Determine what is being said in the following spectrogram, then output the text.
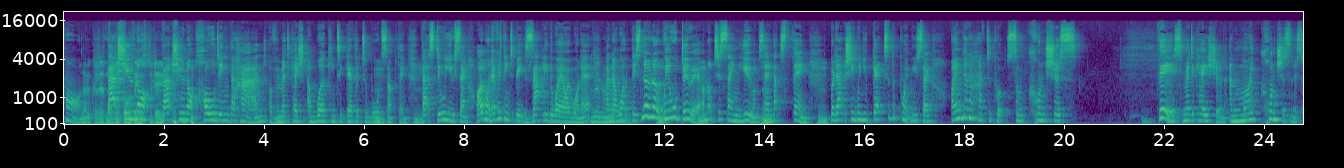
can't. No, because there's more that's than four you things not, to do. That's you not holding the hand of the mm. medication and working together towards mm. something. Mm. That's still you saying I want everything to be exactly the way I want it, no, no, and no, I want this. No, no, we all do it. I'm not just saying you. I'm saying that's the thing. But actually, when you get to the point where you say I'm going to have to put some conscious this medication and my consciousness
